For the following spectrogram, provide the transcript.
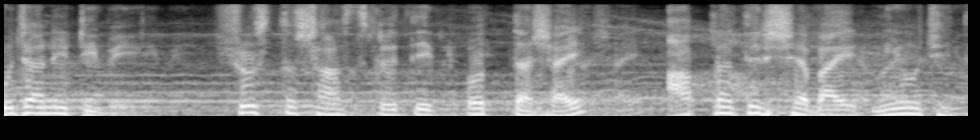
উজানি টিভি, সুস্থ সাংস্কৃতিক প্রত্যাশায় আপনাদের সেবায় নিয়োজিত।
